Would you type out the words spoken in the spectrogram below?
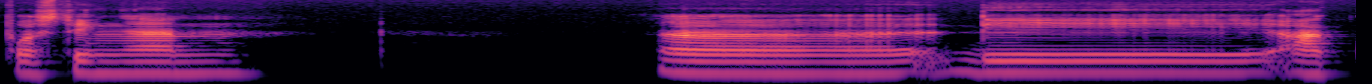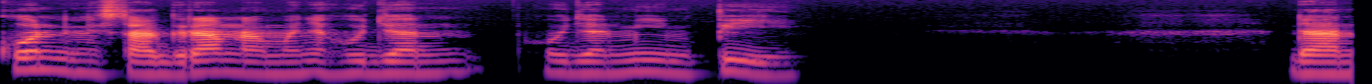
postingan uh, di akun Instagram namanya hujan hujan mimpi. Dan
